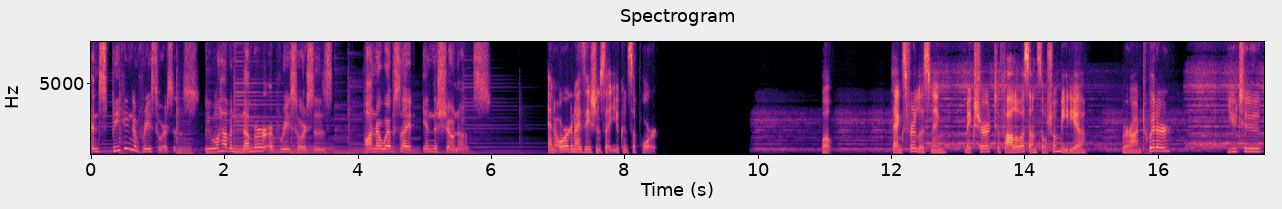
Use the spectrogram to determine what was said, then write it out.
And speaking of resources, we will have a number of resources on our website in the show notes. And organizations that you can support. Well, thanks for listening. Make sure to follow us on social media. We're on Twitter, YouTube,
